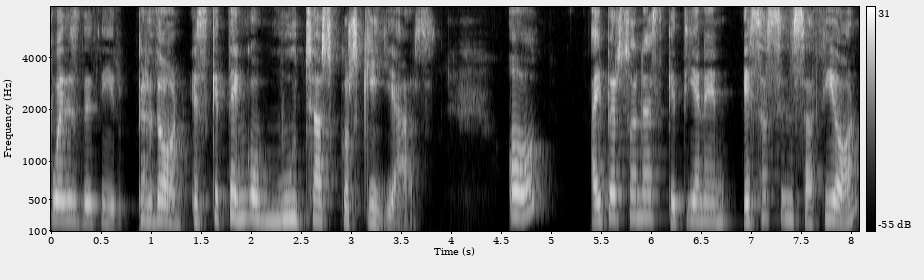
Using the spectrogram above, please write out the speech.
puedes decir, perdón, es que tengo muchas cosquillas. O hay personas que tienen esa sensación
